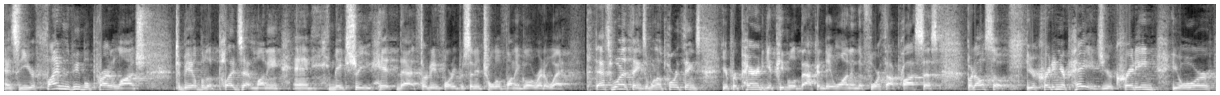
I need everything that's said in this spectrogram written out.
And so you're finding the people prior to launch to be able to pledge that money and make sure you hit that 30 to 40% of your total funding goal right away. That's one of the things. One of the important things, you're preparing to get people back on day one in the forethought process, but also you're creating your page. You're creating your,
